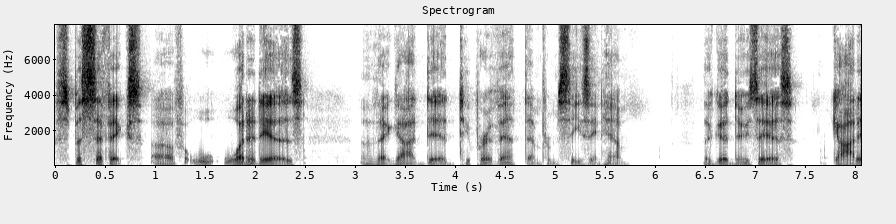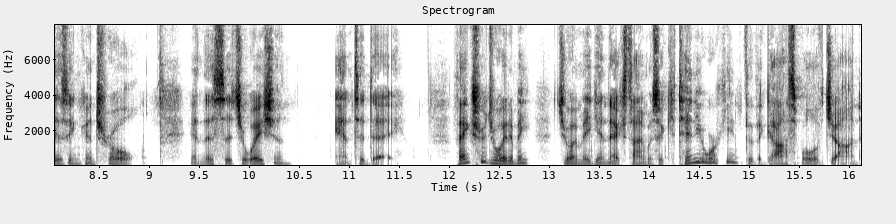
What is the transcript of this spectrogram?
specifics of w- what it is that God did to prevent them from seizing him. The good news is God is in control in this situation and today. Thanks for joining me. Join me again next time as we continue working through the Gospel of John.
